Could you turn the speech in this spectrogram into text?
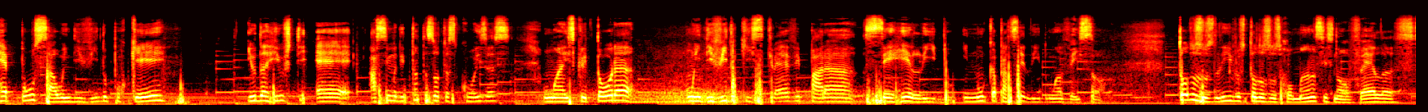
repulsa ao indivíduo porque Hilda Hilst é, acima de tantas outras coisas, uma escritora, um indivíduo que escreve para ser relido e nunca para ser lido uma vez só. Todos os livros, todos os romances, novelas,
